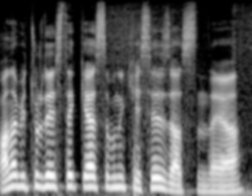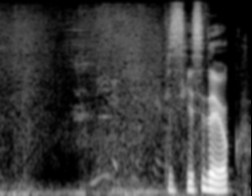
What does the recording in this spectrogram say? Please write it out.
Bana bir tur destek gelse bunu keseriz aslında ya. Fiskesi de yok.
